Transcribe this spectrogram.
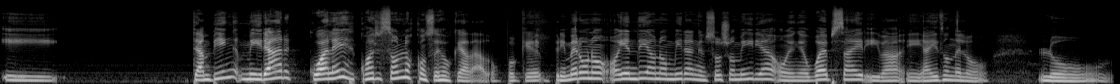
Y también mirar cuál es, cuáles son los consejos que ha dado. Porque primero uno, hoy en día uno mira en el social media o en el website y, va, y ahí es donde lo, lo-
